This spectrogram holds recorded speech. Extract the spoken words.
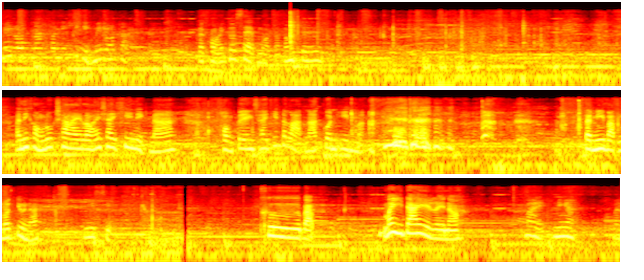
ไม่ลดนะวันนี้คลินิกไม่ลดอะ แต่ของไอ้ตัวแสบหมดเราต้องซื้อ อันนี้ของลูกชายเราให้ใช้คลินิกนะ ของตัวเองใช้ที่ตลาดนัดกวนอิมอะแต่มีบัตรลดอยู่นะยี่สิบคือแบบไม่ได้เลยเนาะ ไม่ นี่ไง มัน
